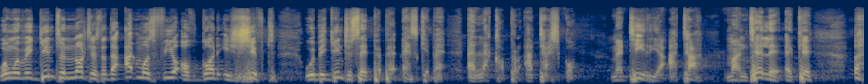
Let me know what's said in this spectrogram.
when we begin to notice that the atmosphere of God is shift, we begin to say, materia ata mantele. Uh,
